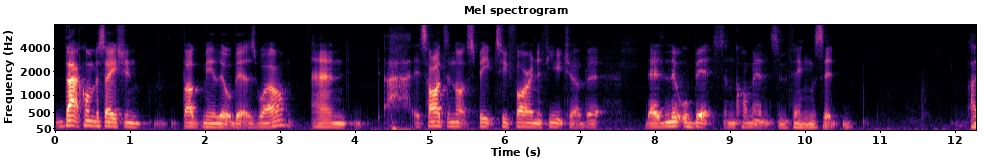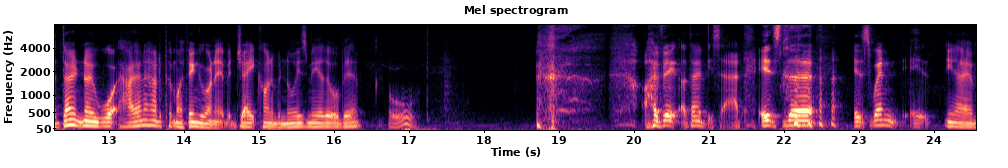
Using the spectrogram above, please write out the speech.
that conversation bugged me a little bit as well, and ah, it's hard to not speak too far in the future. But there's little bits and comments and things that I don't know what. I don't know how to put my finger on it. But Jake kind of annoys me a little bit. Oh. I think don't be sad. It's the it's when it, you know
